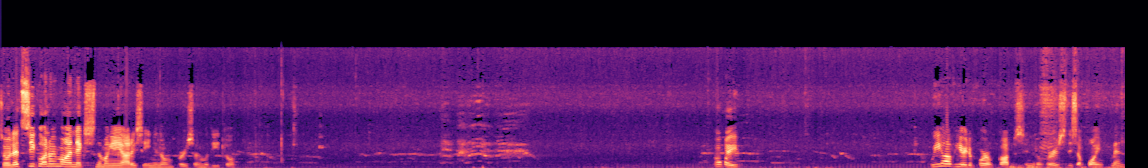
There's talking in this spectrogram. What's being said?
So, let's see kung ano yung mga next na mangyayari sa inyo ng person mo dito. Okay. We have here the Four of Cups in reverse, disappointment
